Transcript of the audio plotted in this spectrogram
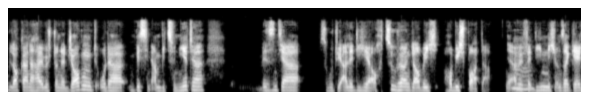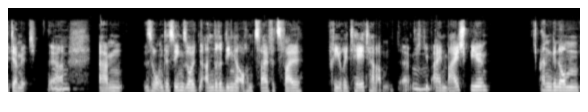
locker eine halbe Stunde joggend oder ein bisschen ambitionierter, wir sind ja so gut wie alle, die hier auch zuhören, glaube ich, Hobbysportler. Ja, mhm. wir verdienen nicht unser Geld damit. Ja, mhm. ähm, so und deswegen sollten andere Dinge auch im Zweifelsfall Priorität haben. Ähm, mhm. Ich gebe ein Beispiel. Angenommen,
